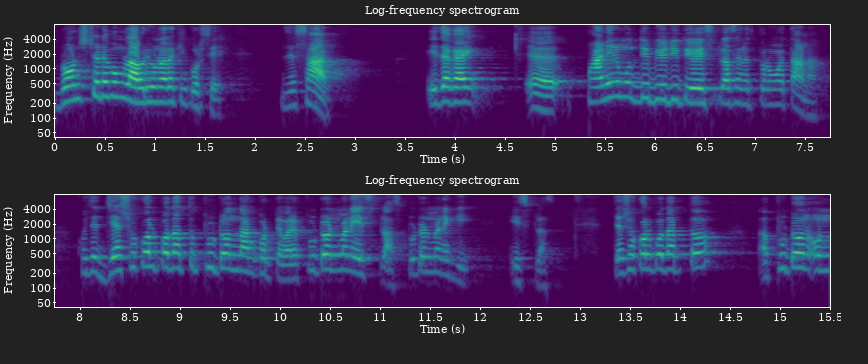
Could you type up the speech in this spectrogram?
ব্রনস্টেড এবং লাউরি ওনারা কি করছে? যে, স্যার, এই জায়গায় পানির মধ্যে বিয়োজিত এইচ প্লাস এন প্রমাণ তা না। কইছে যে সকল পদার্থ প্রোটন দান করতে পারে, প্রোটন মানে এইচ প্লাস প্রোটন মানে কি? এইচ প্লাস যে সকল পদার্থ প্রোটন অন্য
